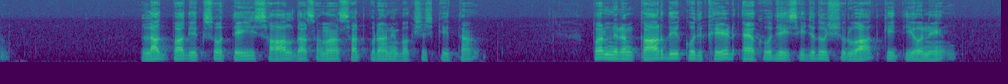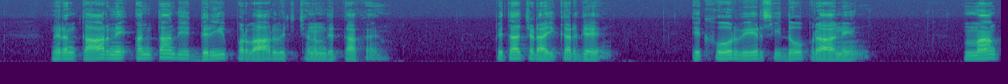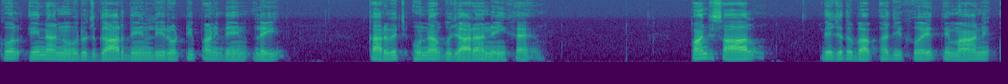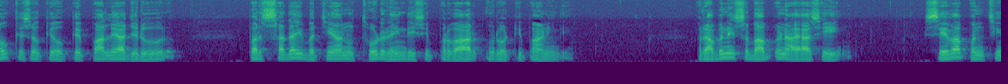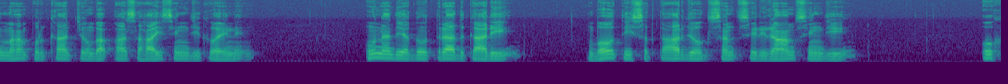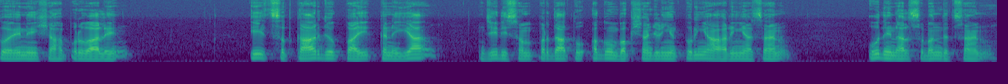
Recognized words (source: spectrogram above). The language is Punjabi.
ਲਗਭਗ 123 ਸਾਲ ਦਾ ਸਮਾਂ ਸਤਿਗੁਰਾਂ ਨੇ ਬਖਸ਼ਿਸ਼ ਕੀਤਾ। ਪਰ ਨਿਰੰਕਾਰ ਦੀ ਕੁਝ ਖੇਡ ਐਖੋ ਜਿਹੀ ਸੀ ਜਦੋਂ ਸ਼ੁਰੂਆਤ ਕੀਤੀ ਉਹਨੇ। ਨਿਰੰਕਾਰ ਨੇ ਅੰਤਾਂ ਦੇ ਗਰੀਬ ਪਰਿਵਾਰ ਵਿੱਚ ਜਨਮ ਦਿੱਤਾ ਹੈ। ਪਿਤਾ ਚੜ੍ਹਾਈ ਕਰ ਗਏ। ਇੱਕ ਹੋਰ ਵੀਰ ਸੀ, ਦੋ ਭਰਾ ਨੇ। ਮਾਂ ਕੋਲ ਇਹਨਾਂ ਨੂੰ ਰੁਜ਼ਗਾਰ ਦੇਣ ਲਈ, ਰੋਟੀ ਪਾਣੀ ਦੇਣ ਲਈ ਘਰ ਵਿੱਚ ਉਹਨਾਂ ਗੁਜ਼ਾਰਾ ਨਹੀਂ ਹੈ। 5 ਸਾਲ ਦੇ ਜਦੋਂ ਬਾਬਾ ਜੀ ਖੋਏ ਤੇ ਮਾਂ ਨੇ ਔਖੇ ਸੌਖੇ ਹੋ ਕੇ ਪਾਲਿਆ ਜ਼ਰੂਰ, ਪਰ ਸਦਾ ਹੀ ਬੱਚਿਆਂ ਨੂੰ ਥੋੜ ਰਹਿੰਦੀ ਸੀ ਪਰਿਵਾਰ ਨੂੰ ਰੋਟੀ ਪਾਣੀ ਦੀ। ਰੱਬ ਨੇ ਸਬਬ ਬਣਾਇਆ ਸੀ। ਸੇਵਾ ਪੰਥੀ ਮਹਾਪੁਰਖਾਂ ਚੋਂ ਬਾਬਾ ਸਹਾਈ ਸਿੰਘ ਜੀ ਕੋਏ ਨੇ। ਉਹਨਾਂ ਦੇ ਅੱਗੋਂ ਉਤਰਾਧਿਕਾਰੀ ਬਹੁਤ ਹੀ ਸਤਕਾਰਯੋਗ ਸੰਤ ਸ੍ਰੀ ਰਾਮ ਸਿੰਘ ਜੀ ਉਹ ਹੋਏ ਨੇ ਸ਼ਾਹਪੁਰ ਵਾਲੇ। ਇਹ ਸਤਕਾਰਯੋਗ ਭਾਈ ਕਨਈਆ ਜੀ ਦੀ ਸੰਪਰਦਾ ਤੋਂ ਅੱਗੋਂ ਬਖਸ਼ਾਂ ਜਿਹੜੀਆਂ ਤੁਰੀਆਂ ਆ ਰਹੀਆਂ ਸਨ, ਉਹਦੇ ਨਾਲ ਸੰਬੰਧਿਤ ਸਨ।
